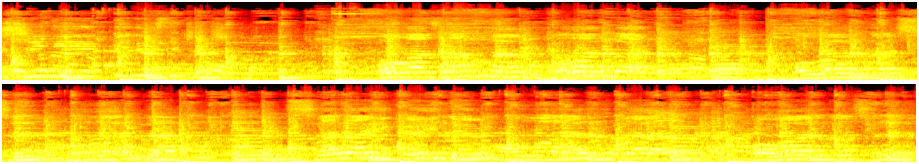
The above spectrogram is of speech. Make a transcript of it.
işini bilirsin O kazandım hovarda Hovardasın hovarda Saray köylüm hovarda Hovardasın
